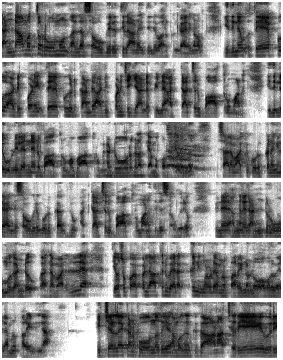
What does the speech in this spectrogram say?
രണ്ടാമത്തെ റൂമും നല്ല സൗകര്യത്തിലാണ് ഇതിന്റെ വർക്കും കാര്യങ്ങളും. ഇതിന് തേപ്പ് അടിപ്പണി തേപ്പ് കിടക്കാണ്ട് അടിപ്പണി ചെയ്യാണ്ട് പിന്നെ അറ്റാച്ച്ഡ് ബാത്റൂമാണ് ഇതിന്റെ ഉള്ളിൽ തന്നെയാണ് ബാത്റൂം ബാത്റൂമിന്റെ ഡോറുകളൊക്കെ നമുക്ക് കുറച്ചൊന്ന് വിശാലമാക്കി കൊടുക്കണമെങ്കിൽ അതിന്റെ സൗകര്യം കൊടുക്കാൻ ഒരു അറ്റാച്ച്ഡ് ബാത്റൂമാണ് ഇതിൽ സൗകര്യം. പിന്നെ അങ്ങനെ രണ്ട് റൂം കണ്ടു. നല്ല അത്യാവശ്യം കുഴപ്പമില്ലാത്തൊരു വിലക്ക് നിങ്ങളോട് നമ്മൾ പറയുന്നുള്ളൂ. ഓവർ വില നമ്മൾ പറയുന്നില്ല. കിച്ചണിലേക്കാണ് പോകുന്നത്. നമുക്ക് കാണാൻ ചെറിയ ഒരു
